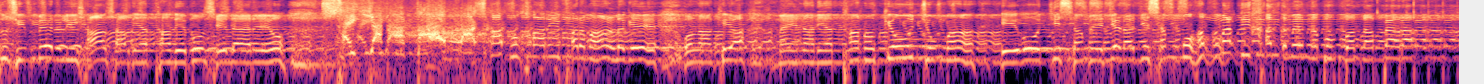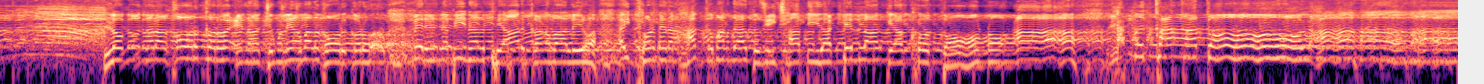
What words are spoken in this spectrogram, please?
تسی میرے علی شاہ صاحب نے ہتھاں دے بوسے لے رہے ہو سید عطا اللہ شاہ بخاری فرمان لگے انہاں کیا میں انہاں نے ہتھانوں کیوں چما اے او جسم ہے جڑا جسم محمد دی ختم نبوت دا پیرا لوگو ذرا غور کرو اینا جملے عمل غور کرو۔ میرے نبی نال پیار کرن والے ہو۔ ایتھوں میرا حق بندا ہے، تسی چھاتی دا ٹلا کے آکھو، دونوں آ لمکا تولا ہمارا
